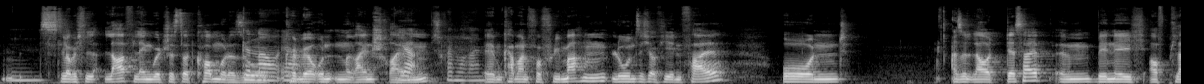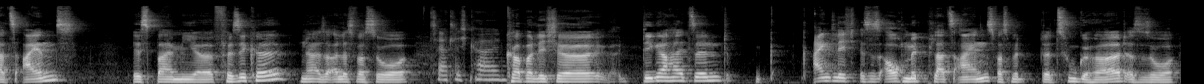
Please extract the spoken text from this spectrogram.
Das ist, glaube ich, lovelanguages.com oder so. Hm. Genau, ja. Können wir unten reinschreiben. Ja, schreiben wir rein. Ähm, kann man for free machen, lohnt sich auf jeden Fall. Und also laut deshalb ähm, bin ich auf Platz 1 ist bei mir Physical, ne, also alles, was so Zärtlichkeit. körperliche Dinge halt sind. Eigentlich ist es auch mit Platz 1, was mit dazugehört, also so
